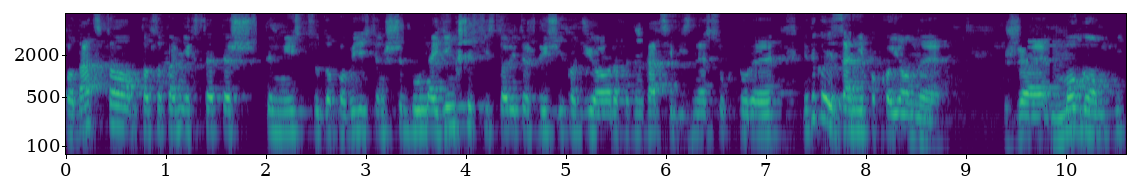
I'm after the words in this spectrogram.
Ponadto to, co pewnie chcę też w tym miejscu dopowiedzieć, ten szczyt był największy w historii też jeśli chodzi o reprezentację biznesu, który nie tylko jest zaniepokojony że mogą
